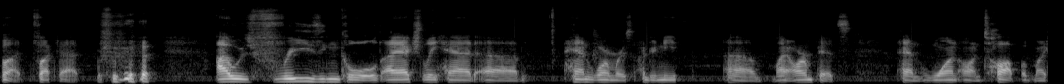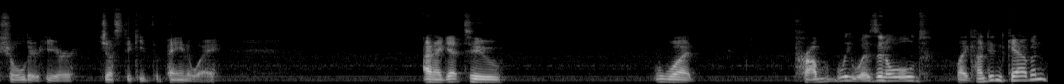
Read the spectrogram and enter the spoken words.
but fuck that. I was freezing cold. I actually had uh, hand warmers underneath uh, my armpits and one on top of my shoulder here just to keep the pain away and i get to what probably was an old like hunting cabin.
